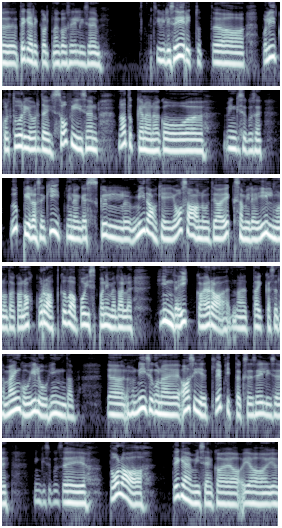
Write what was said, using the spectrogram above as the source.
äh, tegelikult nagu sellise tsiviliseeritud poliitkultuuri juurde ei sobi, see on natukene nagu mingisuguse õpilase kiitmine, kes küll midagi ei osanud ja eksamile ei ilmunud, aga noh, kurat, kõva poiss, panime talle hinde ikka ära, et noh, et ta ikka seda mängu ilu hindab. ja noh, niisugune asi, et lepitakse sellise mingisuguse tola tegemisega ja, ja, ja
